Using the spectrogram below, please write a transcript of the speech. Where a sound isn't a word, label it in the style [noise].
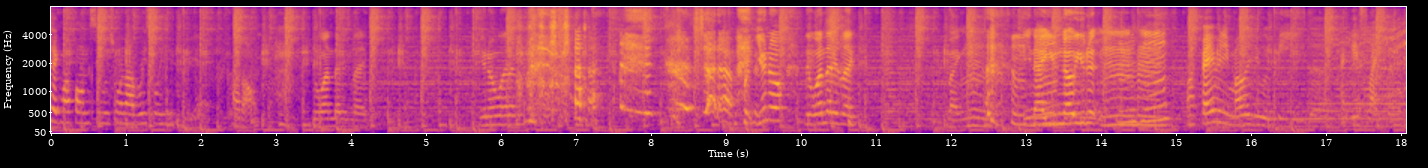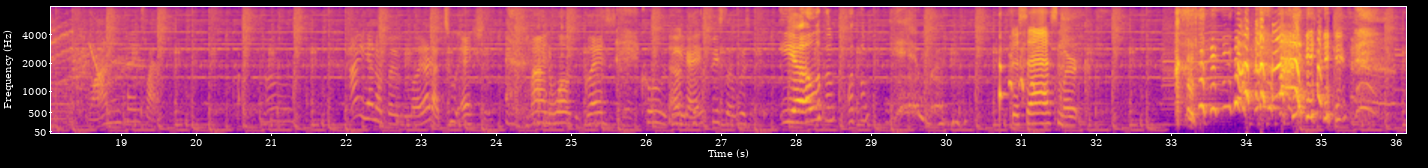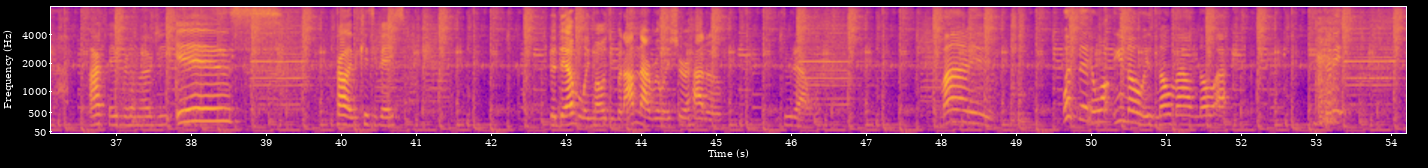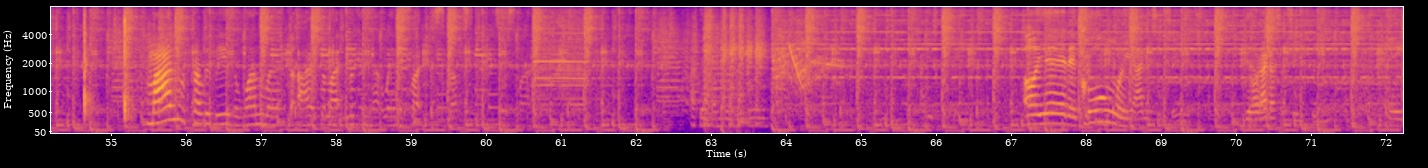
check my phone to see which one I've recently used. Hold on. The one that is like, you know what I mean? [laughs] Shut up. You know the one that is like, like, mm. [laughs] you know, you know you didn't. Mm-hmm. My favorite emoji would be the, I guess like the whining face, like. I ain't got no favorite emoji. I got two actually. [laughs] Mine the one with the glasses. Cool. Okay. put Fist up with Yeah, with the with the yeah. the sad smirk. My favorite emoji is probably the kissy face. the devil emoji, but I'm not really sure how to do that one. Mine is, what's that? one- You know, is no mouth, no eye. Is that it? Mine would probably be the one where the eyes are like looking that way and it's like disgust. So it's like, I think I'm doing three. I need some shades. Oh yeah, that cool one. Yeah, I need some shades. Yeah. But I got some shades for you. Hey,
